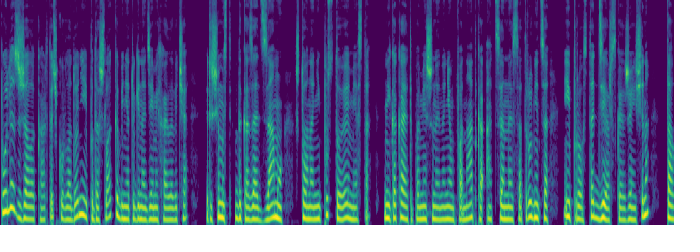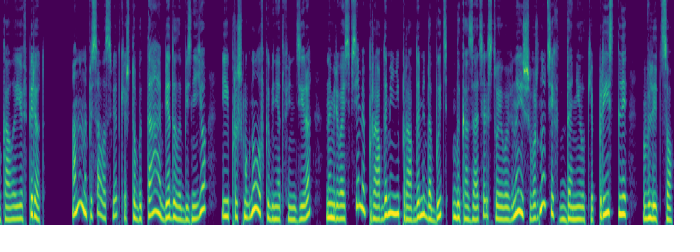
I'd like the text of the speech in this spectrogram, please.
Поля сжала карточку в ладони и подошла к кабинету Геннадия Михайловича. Решимость доказать заму, что она не пустое место, не какая-то помешанная на нем фанатка, а ценная сотрудница и просто дерзкая женщина, толкала ее вперед. Она написала Светке, чтобы та обедала без нее и прошмыгнула в кабинет Финдира, намереваясь всеми правдами и неправдами добыть доказательства его вины и швырнуть их Данилке Пристли в лицо.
